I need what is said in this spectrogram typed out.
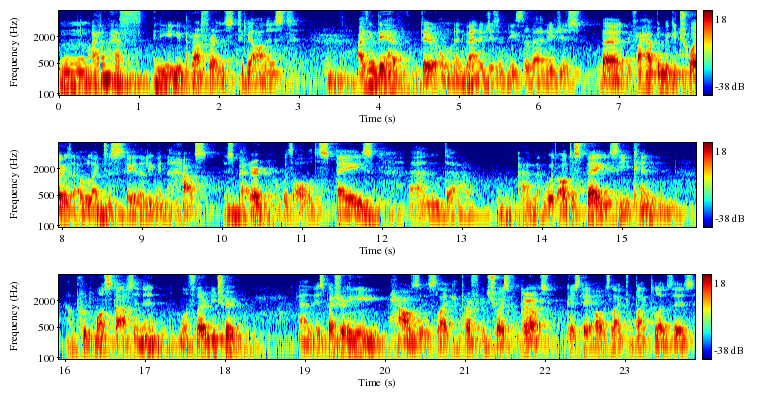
Mm, I don't have any preference, to be honest. I think they have their own advantages and disadvantages. But if I have to make a choice, I would like to say that living in a house is better with all the space, and uh, and with all the space, you can uh, put more stuffs in it, more furniture, and especially house is like a perfect choice for girls because they always like to buy clothes,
